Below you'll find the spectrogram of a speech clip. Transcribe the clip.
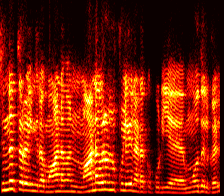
சின்னத்துறைங்கிற மாணவன் மாணவர்களுக்குள்ளே நடக்கக்கூடிய மோதல்கள்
